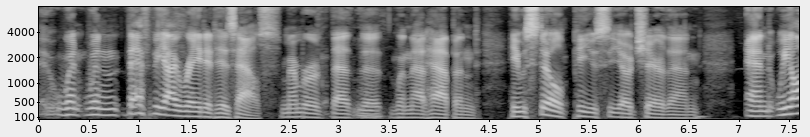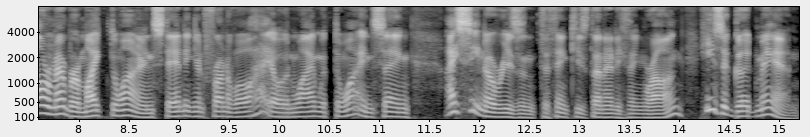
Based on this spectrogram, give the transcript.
when when the FBI raided his house, remember that the mm. when that happened, he was still PUCO chair then, and we all remember Mike DeWine standing in front of Ohio and Wine with DeWine saying, "I see no reason to think he's done anything wrong. He's a good man."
